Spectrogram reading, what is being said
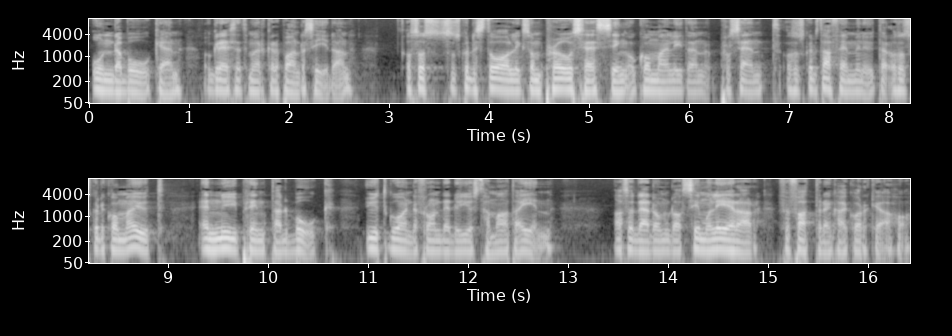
Onda boken och Gräset mörkare på andra sidan. Och så, så skulle det stå liksom processing och komma en liten procent och så skulle det ta fem minuter och så skulle det komma ut en nyprintad bok utgående från det du just har matat in. Alltså där de då simulerar författaren Kai Korkeaho.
